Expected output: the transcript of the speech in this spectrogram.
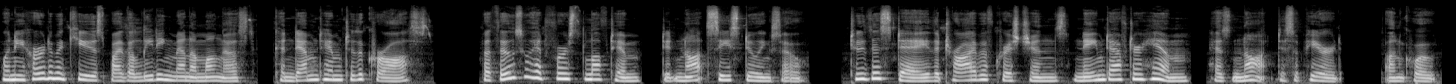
when he heard him accused by the leading men among us, condemned him to the cross. But those who had first loved him did not cease doing so. To this day, the tribe of Christians named after him has not disappeared. Unquote.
